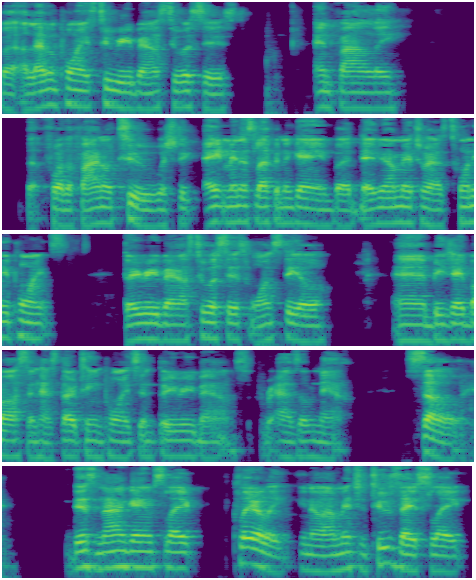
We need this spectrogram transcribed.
but 11 points, two rebounds, two assists. And finally, for the final two, which the eight minutes left in the game. But Davion Mitchell has 20 points, three rebounds, two assists, one steal. And BJ Boston has 13 points and three rebounds as of now. So this nine game slate, clearly, you know, I mentioned Tuesday's slate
